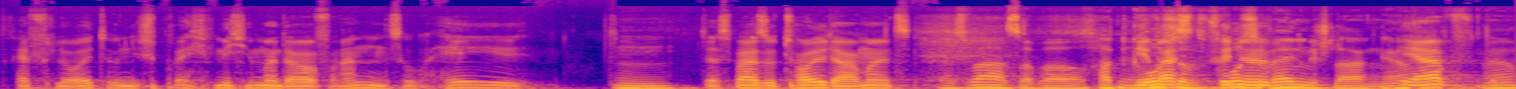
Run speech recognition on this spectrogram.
treffe Leute und ich spreche mich immer darauf an, so hey, mhm. das war so toll damals. Das war es, aber auch hat große, große eine, Wellen geschlagen. Ja. Ja, ja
